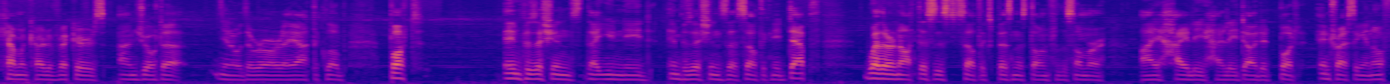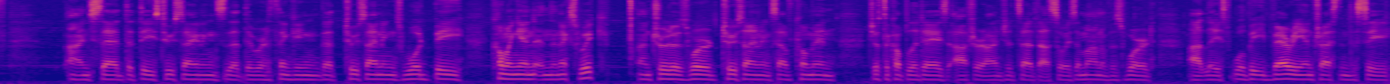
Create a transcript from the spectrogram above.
Cameron Carter Vickers and Jota, you know, they were already at the club. But in positions that you need, in positions that Celtic need depth, whether or not this is Celtic's business done for the summer, I highly, highly doubt it. But interesting enough, and said that these two signings that they were thinking that two signings would be coming in in the next week and true to his word two signings have come in just a couple of days after Ange had said that so he's a man of his word at least will be very interesting to see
